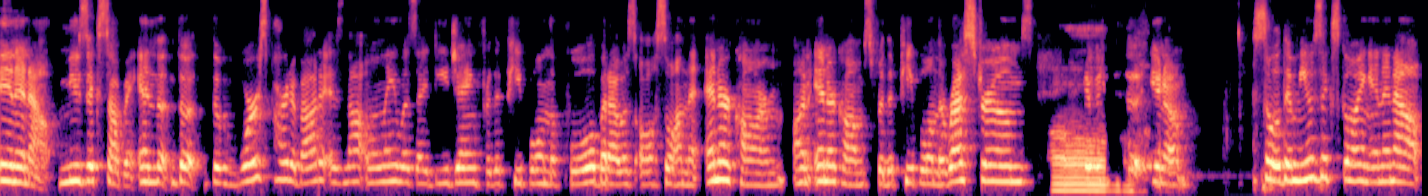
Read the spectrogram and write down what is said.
in and out music stopping and the, the the worst part about it is not only was i djing for the people in the pool but i was also on the intercom on intercoms for the people in the restrooms It was, Oh, you know so the music's going in and out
